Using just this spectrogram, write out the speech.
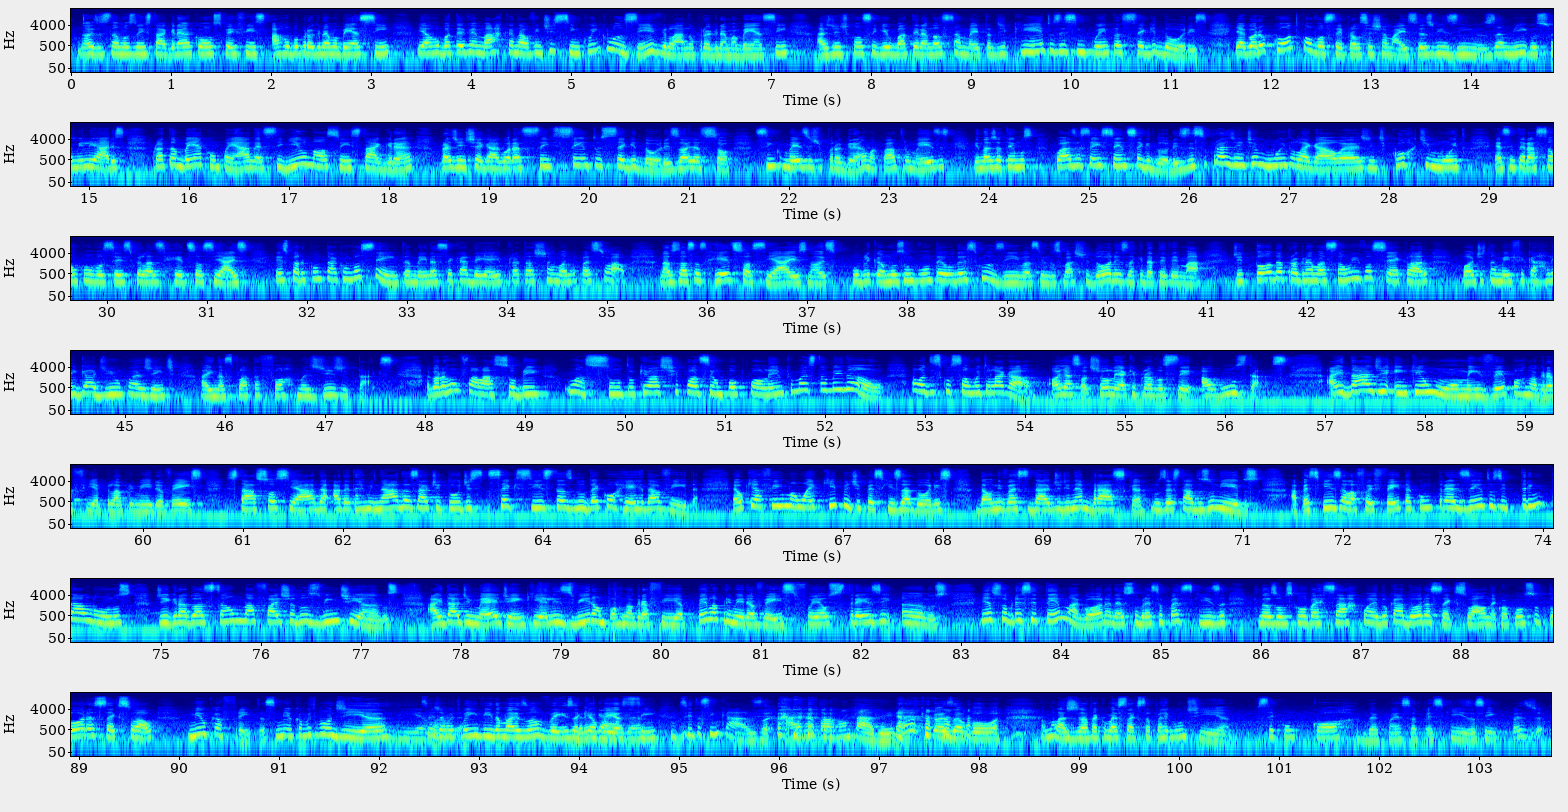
Nós estamos no Instagram com os perfis arroba programa Bem Assim e arroba TV Mar Canal 25. Inclusive, lá no programa Bem Assim, a gente conseguiu bater a nossa meta de 550 seguidores. E agora eu conto com você para você chamar seus vizinhos, amigos, familiares, para também acompanhar, né? Seguir o nosso Instagram para a gente chegar agora a 600 seguidores. Olha só, cinco meses de programa, quatro meses, e nós já temos quase 600 seguidores. Isso para a gente é muito legal, é, a gente curte muito essa interação com vocês pelas redes sociais. Eu espero contar com você também nessa cadeia aí para estar tá chamando o pessoal. Nas nossas redes sociais, nós publicamos um conteúdo exclusivo, assim, dos bastidores aqui da TV Mar, de toda a programação e você, é claro, pode também ficar ligadinho com a gente aí nas plataformas digitais. Agora vamos falar sobre um assunto que eu acho que pode ser um pouco polêmico, mas também não. É uma discussão muito legal. Olha só, deixa eu ler aqui para você alguns dados. A idade em que um homem vê pornografia pela primeira vez está associada a determinadas atitudes sexistas no decorrer da vida. É o que afirma uma equipe de pesquisadores da Universidade de Nebraska, nos Estados Unidos. A pesquisa ela foi feita com 330 alunos de graduação na faixa dos 20 anos. A idade média em que eles viram pornografia pela primeira vez foi aos 13 anos. E é sobre esse tema agora, né, sobre essa pesquisa, que nós vamos conversar com a educadora sexual, né, com a consultora sexual Milka Freitas. Milka, muito bom dia. Bom dia, Seja muito bem-vinda mais uma vez aqui Obrigada. ao Bem Assim. Sinta-se em casa. Ah, já estou à vontade. Ah, que coisa boa. Vamos lá, já vai começar com essa perguntinha. Você concorda com essa pesquisa? Assim,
